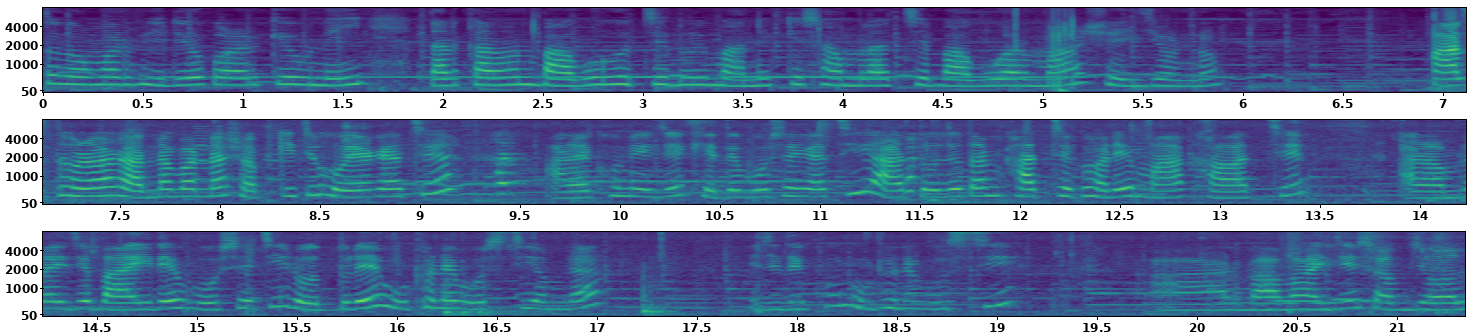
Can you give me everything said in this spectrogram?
তো আমার ভিডিও করার কেউ নেই। তার কারণ বাবু হচ্ছে দুই মানিককে সামলাচ্ছে, বাবু আর মা, সেই জন্য। মাছ ধরা রান্না বান্না সব কিছু হয়ে গেছে। আর এখন এই যে খেতে বসে গেছি। আর তোজতান খাচ্ছে ঘরে, মা খাওয়াচ্ছে। আর আমরা এই যে বাইরে বসেছি, রোদ্দুরে উঠোনে বসছি আমরা। এই যে দেখুন, উঠোনে বসছি। আর বাবা এই যে সব জল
